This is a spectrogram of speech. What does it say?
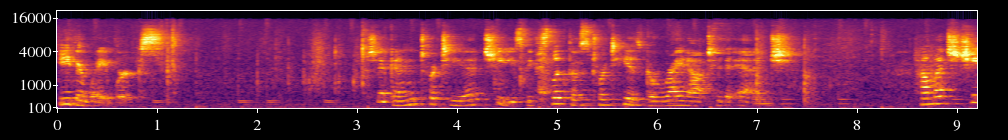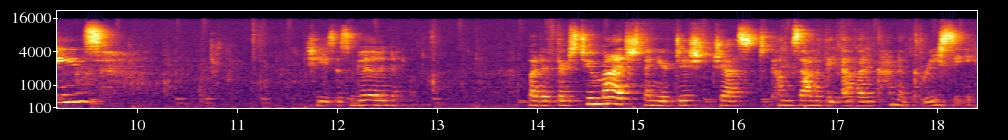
Either way works. Chicken, tortilla, cheese, because look, those tortillas go right out to the edge. How much cheese? Cheese is good. But if there's too much, then your dish just comes out of the oven kind of greasy.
